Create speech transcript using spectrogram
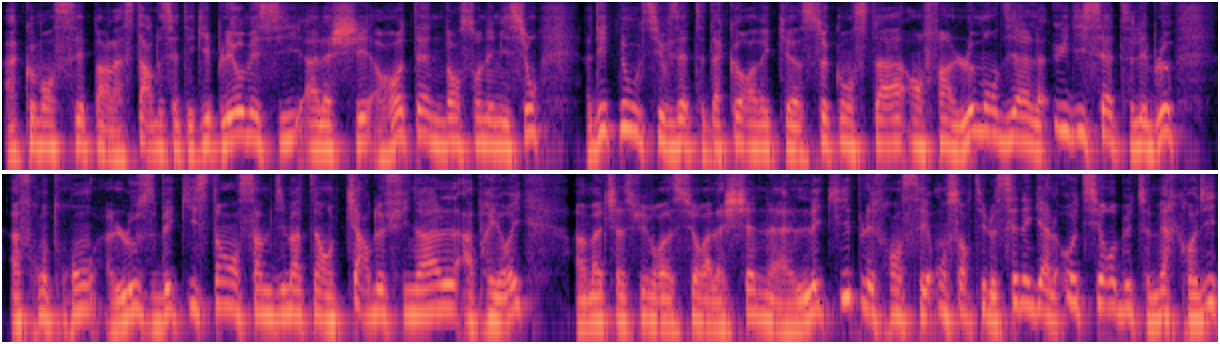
à commencer par la star de cette équipe, Léo Messi, a lâché Roten dans son émission. Dites-nous si vous êtes d'accord avec ce constat. Enfin, le mondial U17, les Bleus affronteront l'Ouzbékistan samedi matin en quart de finale. A priori, un match à suivre sur la chaîne L'équipe. Les Français ont sorti le Sénégal au tir au but mercredi.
